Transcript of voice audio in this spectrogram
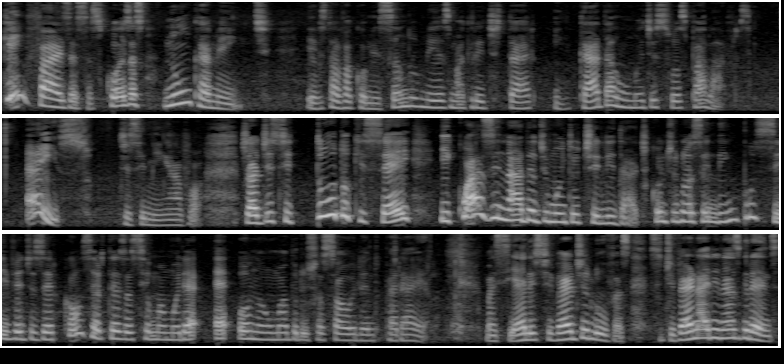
Quem faz essas coisas nunca mente. Eu estava começando mesmo a acreditar em cada uma de suas palavras. É isso disse minha avó. Já disse tudo o que sei e quase nada de muita utilidade. Continua sendo impossível dizer com certeza se uma mulher é ou não uma bruxa só olhando para ela. Mas se ela estiver de luvas, se tiver narinas grandes,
